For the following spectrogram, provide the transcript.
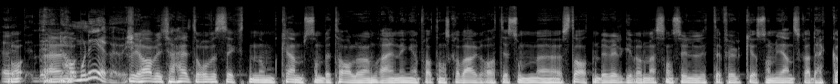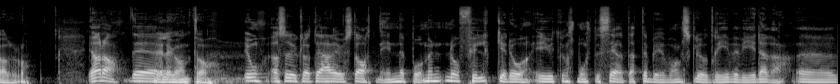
Eh, Nå, det, det eh, harmonerer jo ikke. Vi har vel ikke helt oversikten om hvem som betaler den regningen for at den skal være gratis, som staten bevilger vel mest sannsynlig litt til fylket, som igjen skal dekke det, da. Ja da, det, Vil jeg anta. Jo, altså det er klart det er jo staten inne på, men når fylket da i utgangspunktet ser at dette blir vanskelig å drive videre uh,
